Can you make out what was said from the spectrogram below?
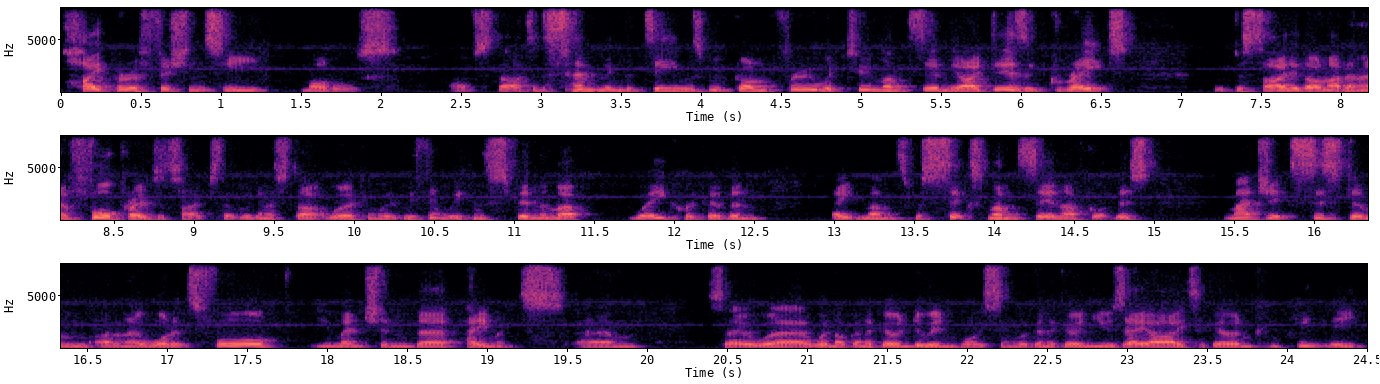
hyper efficiency models I've started assembling the teams. We've gone through, we're two months in. The ideas are great. We've decided on, I don't know, four prototypes that we're going to start working with. We think we can spin them up way quicker than eight months. We're six months in. I've got this magic system. I don't know what it's for. You mentioned uh, payments. Um, so uh, we're not going to go and do invoicing. We're going to go and use AI to go and completely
